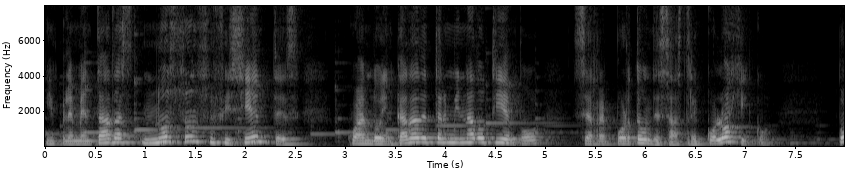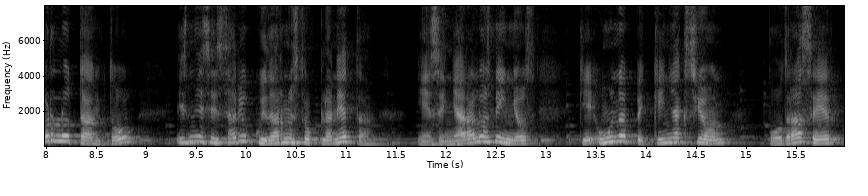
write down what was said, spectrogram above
implementadas no son suficientes cuando en cada determinado tiempo se reporta un desastre ecológico. Por lo tanto, es necesario cuidar nuestro planeta y enseñar a los niños que una pequeña acción podrá ser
